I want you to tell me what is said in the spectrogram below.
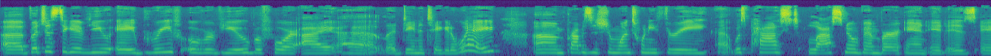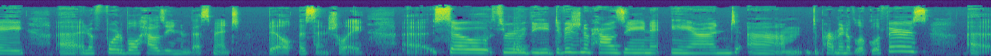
Uh, but just to give you a brief overview before I let Dana take it away, um, Proposition 123 uh, was passed last November, and it is a an affordable housing investment bill, essentially. Uh, so, through the Division of Housing and um, Department of Local Affairs, uh,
